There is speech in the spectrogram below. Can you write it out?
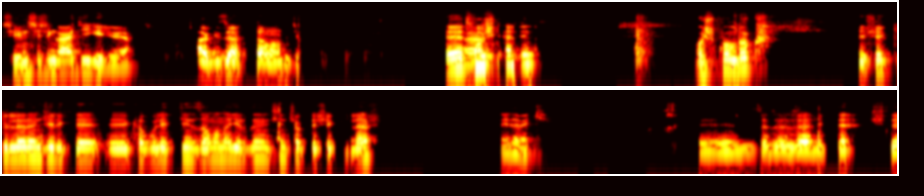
senin sesin gayet iyi geliyor ya. Ha güzel. Tamam. Evet, Evet. hoş geldin. Hoş bulduk. Teşekkürler öncelikle e, kabul ettiğin zaman ayırdığın için çok teşekkürler. Ne demek? E, bize de özellikle işte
